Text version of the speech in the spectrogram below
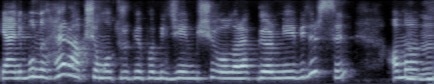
Yani bunu her akşam oturup yapabileceğin bir şey olarak görmeyebilirsin. Ama hı hı.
